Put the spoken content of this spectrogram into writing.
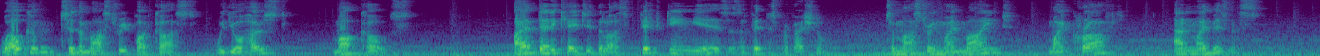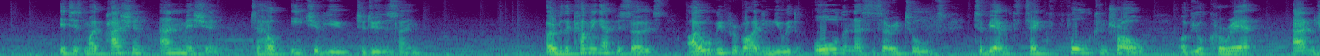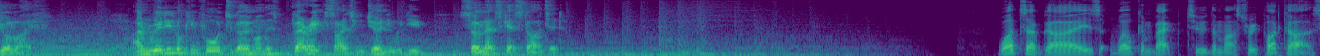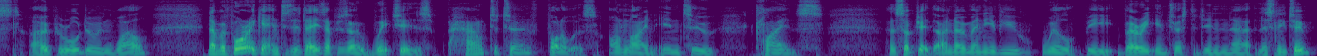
Welcome to the Mastery Podcast with your host, Mark Coles. I have dedicated the last 15 years as a fitness professional to mastering my mind, my craft, and my business. It is my passion and mission to help each of you to do the same. Over the coming episodes, I will be providing you with all the necessary tools to be able to take full control of your career and your life. I'm really looking forward to going on this very exciting journey with you, so let's get started. What's up, guys? Welcome back to the Mastery Podcast. I hope you're all doing well. Now, before I get into today's episode, which is how to turn followers online into clients, a subject that I know many of you will be very interested in uh, listening to.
